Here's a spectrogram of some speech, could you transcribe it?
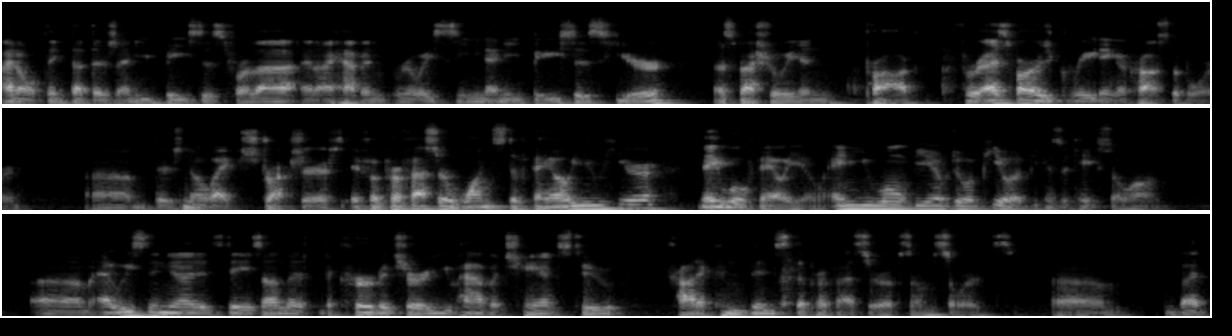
I don't think that there's any basis for that, and I haven't really seen any basis here, especially in Prague, for as far as grading across the board. Um, there's no like structure. If a professor wants to fail you here, they will fail you, and you won't be able to appeal it because it takes so long. Um, at least in the United States, on the, the curvature, you have a chance to try to convince the professor of some sorts. Um, but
